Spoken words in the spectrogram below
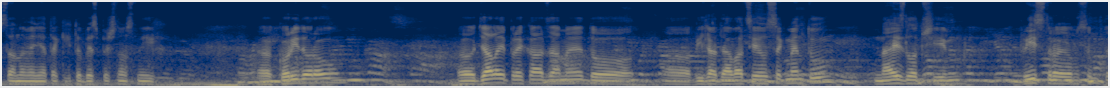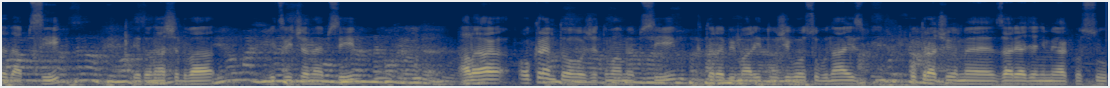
stanovenia takýchto bezpečnostných uh, koridorov. E, Ďalej prechádzame do e, vyhľadávacieho segmentu. Najzlepším prístrojom sú teda psy. Tieto naše dva vycvičené psy. Ale okrem toho, že tu máme psy, ktoré by mali tú živú osobu nájsť, pokračujeme zariadeniami ako sú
